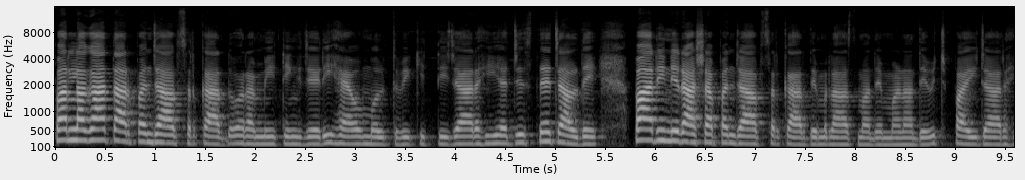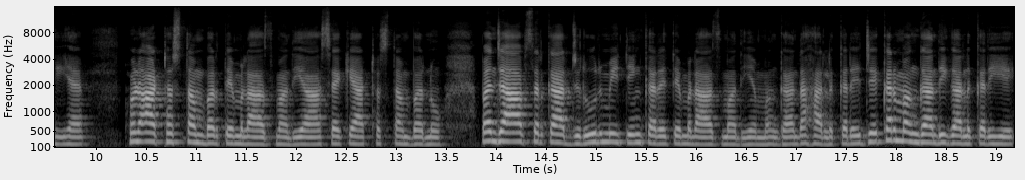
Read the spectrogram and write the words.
ਪਰ ਲਗਾਤਾਰ ਪੰਜਾਬ ਸਰਕਾਰ ਦੁਆਰਾ ਮੀਟਿੰਗ ਜਿਹੜੀ ਹੈ ਉਹ ਮੁਲਤਵੀ ਕੀਤੀ ਜਾ ਰਹੀ ਹੈ, ਜਿਸ ਦੇ ਚੱਲਦੇ ਭਾਰੀ ਨਿਰਾਸ਼ਾ ਪੰਜਾਬ ਸਰਕਾਰ ਦੇ ਮੁਲਾਜ਼ਮਾਂ ਦੇ ਮਨਾਂ ਦੇ ਵਿੱਚ ਪਾਈ ਜਾ ਰਹੀ ਹੈ। ਹੁਣ 8 ਸਤੰਬਰ ਤੇ ਮੁਲਾਜ਼ਮਾਂ ਦੀ ਆਸ ਹੈ ਕਿ 8 ਸਤੰਬਰ ਨੂੰ ਪੰਜਾਬ ਸਰਕਾਰ ਜ਼ਰੂਰ ਮੀਟਿੰਗ ਕਰੇ ਤੇ ਮੁਲਾਜ਼ਮਾਂ ਦੀਆਂ ਮੰਗਾਂ ਦਾ ਹੱਲ ਕਰੇ। ਜੇਕਰ ਮੰਗਾਂ ਦੀ ਗੱਲ ਕਰੀਏ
